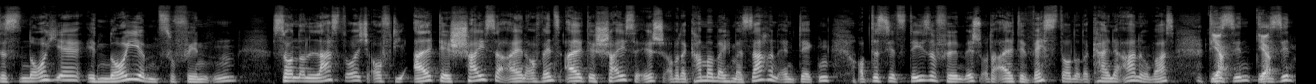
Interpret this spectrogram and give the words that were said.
das Neue in Neuem zu finden, sondern lasst euch auf die alte Scheiße ein, auch wenn es alte Scheiße ist, aber da kann man manchmal Sachen entdecken, ob das jetzt dieser Film ist oder alte Western oder keine Ahnung was, die Ja, sind, die ja. sind,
